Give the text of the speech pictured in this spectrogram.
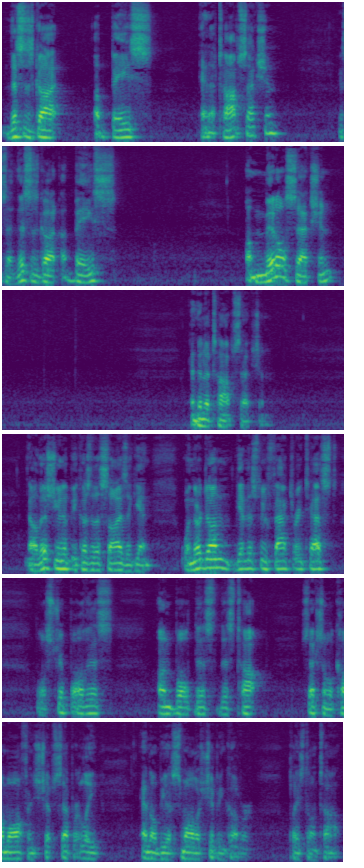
This has got a base and a top section. Like I said, this has got a base, a middle section, and then a top section. Now this unit, because of the size, again, when they're done getting this through factory test, they'll strip all this, unbolt this. This top section will come off and ship separately, and there'll be a smaller shipping cover placed on top.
